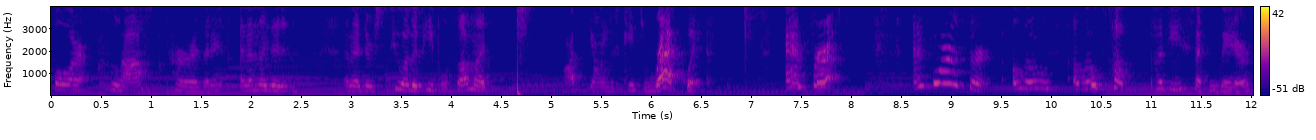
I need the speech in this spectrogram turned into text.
for class president. And then like there's, and then there's two other people. So I'm like I get on this case right quick. And for and for a third, a little a little pup, pudgy second grader,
